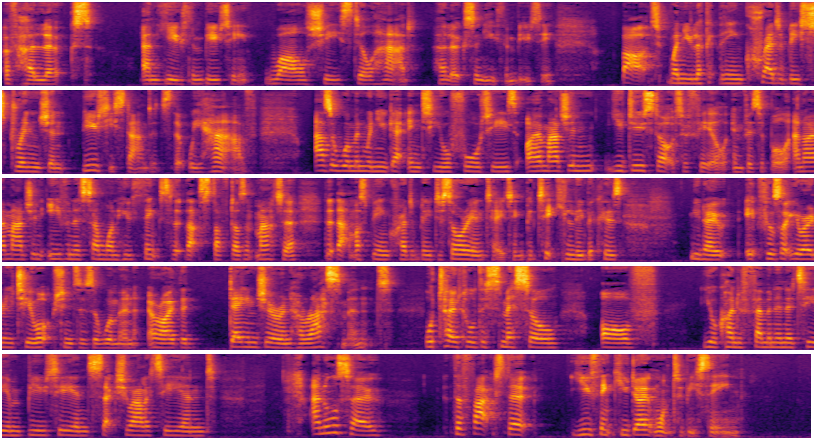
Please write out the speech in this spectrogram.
of her looks and youth and beauty while she still had her looks and youth and beauty. But when you look at the incredibly stringent beauty standards that we have, as a woman, when you get into your 40s, I imagine you do start to feel invisible. And I imagine, even as someone who thinks that that stuff doesn't matter, that that must be incredibly disorientating, particularly because, you know, it feels like your only two options as a woman are either danger and harassment or total dismissal of your kind of femininity and beauty and sexuality and and also the fact that you think you don't want to be seen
